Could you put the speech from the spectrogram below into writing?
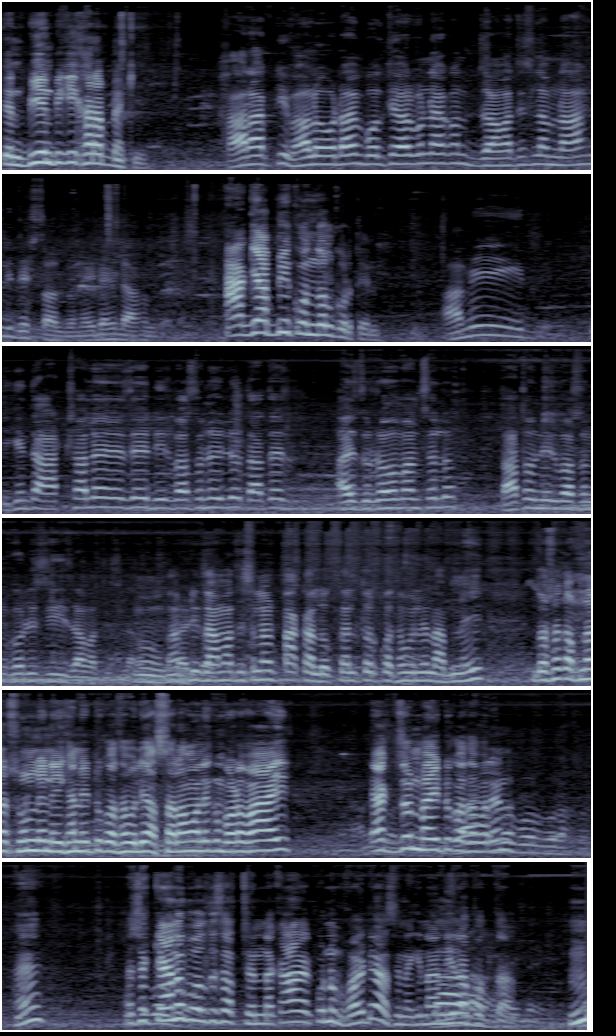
কেন বিএনপি কি খারাপ নাকি? খারাপ কি ভালো ওটা আমি বলতে পারব না এখন জামাত ইসলাম না আসলে দেশ চলবে না এটা হলো এখন আগে আপনি কোন দল করতেন? আমি কিন্তু আট সালে যে নির্বাচন হইল তাতে আজিজুর রহমান ছিল। তাতেও নির্বাচন করেছি জামাত ইসলাম। আপনি জামাত ইসলামের পাকা লোক তাহলে তোর কথা বলে লাভ নেই। দর্শক আপনারা শুনলেন এইখানে একটু কথা বলি। আসসালামু আলাইকুম বড় ভাই। একজন ভাই একটু কথা বলেন। হ্যাঁ? আচ্ছা কেন বলতে চাচ্ছেন না? কার কোনো ভয়টা আছে নাকি? না নিরাপত্তা? হুম?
